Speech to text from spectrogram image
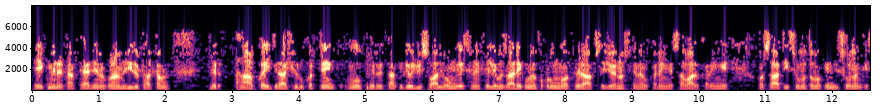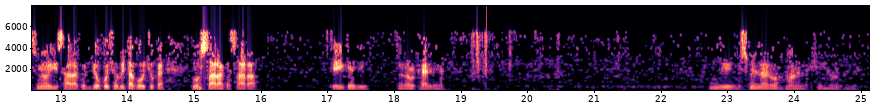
ایک منٹ آپ ٹھہر میں قرآن مجید اٹھاتا ہوں۔ پھر ہاں، آپ کا اجرا شروع کرتے ہیں، وہ پھر تاکہ جو بھی سوال ہوں گے اس میں پہلے مظاہرے کو میں پکڑوں گا اور پھر آپ سے جو ہے نا اس کے اندر وہ کریں گے، سوال کریں گے اور ساتھ ہی سمت مکین سولہ قسمیں اور یہ سارا کچھ، جو کچھ ابھی تک ہو چکا ہے، وہ سارا کا سارا۔ ٹھیک ہے جی ذرا اٹھا لیں۔ جی بسم اللہ الرحمن الرحیم۔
